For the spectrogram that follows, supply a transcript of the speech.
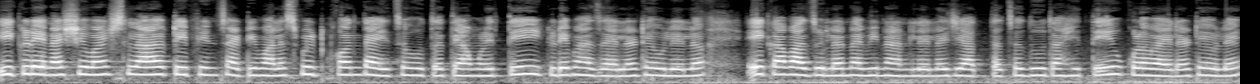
इकडे ना शिवांशला टिफिनसाठी मला स्वीटकॉर्न द्यायचं होतं. त्यामुळे ते इकडे भाजायला ठेवलेलं. एका बाजूला नवीन आणलेलं जे आत्ताचं दूध आहे ते उकळवायला ठेवलं आहे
